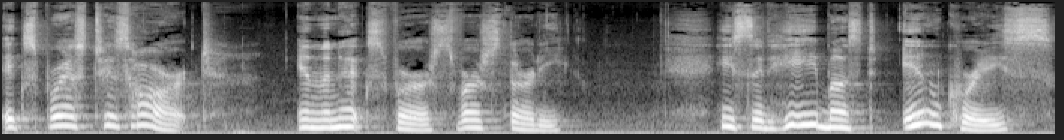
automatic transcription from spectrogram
expressed his heart in the next verse, verse 30. He said, He must increase,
